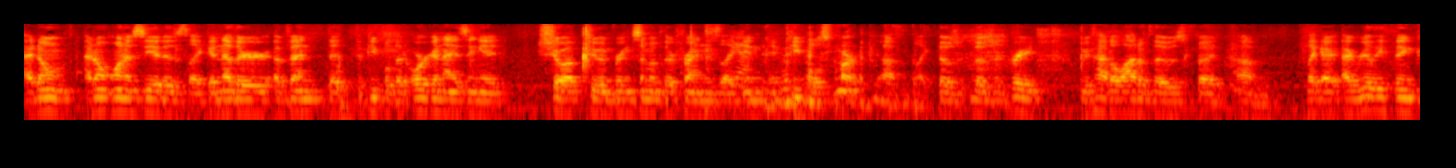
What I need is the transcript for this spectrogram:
I don't I don't want to see it as like another event that the people that are organizing it show up to and bring some of their friends like Yeah. in, in People's Park. Um, like those those are great. We've had a lot of those but um, like I, I really think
